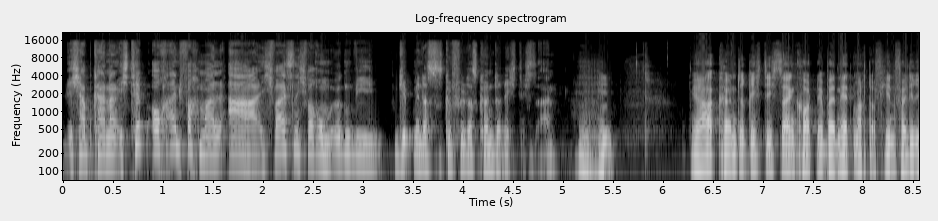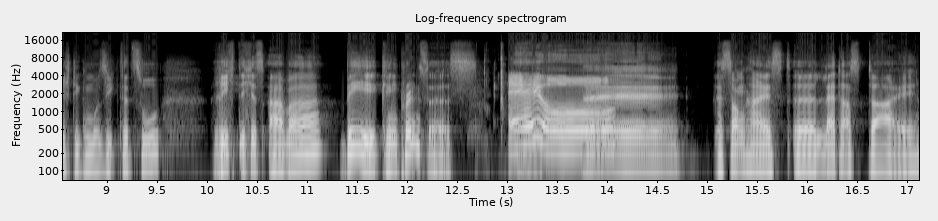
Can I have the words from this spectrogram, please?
ich habe keine Ahnung. Ich tippe auch einfach mal A. Ich weiß nicht warum. Irgendwie gibt mir das das Gefühl, das könnte richtig sein. Mhm. Ja, könnte richtig sein. Courtney Barnett macht auf jeden Fall die richtige Musik dazu. Richtig ist aber B, King Princess. Eyo! Hey. Der Song heißt äh, Let Us Die.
